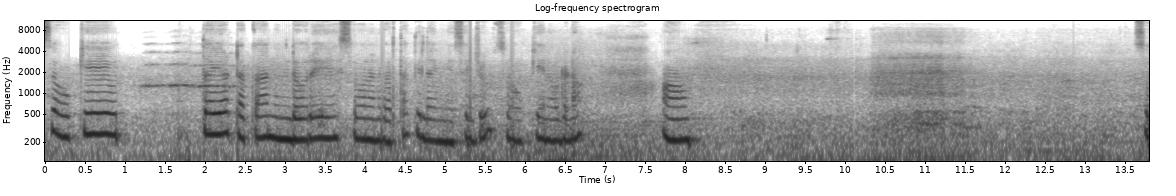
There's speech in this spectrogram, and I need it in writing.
ಸೊ ಓಕೆ ಉತ್ತಯ ಟಕ ನಿಂದೋರೆ. ಸೊ ನನಗೆ ಅರ್ಥ ಆಗ್ತಿಲ್ಲ ಈ ಮೆಸೇಜು ಸೊ ಓಕೆ ನೋಡೋಣ ಸೊ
